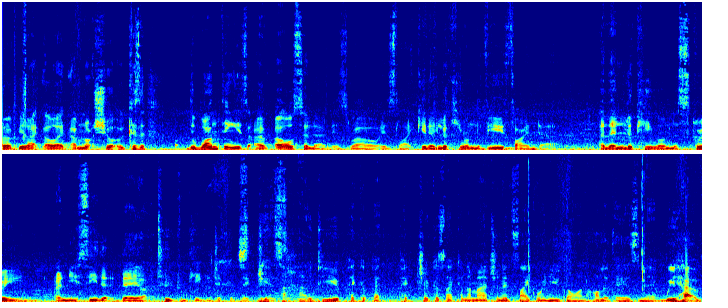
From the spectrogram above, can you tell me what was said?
I'd be like, oh, I, I'm not sure because the one thing is I've also learned as well is like you know looking on the viewfinder and then looking on the screen and you see that they are two completely different Yeah, pictures. so how do you pick a pe- picture? Because I can imagine it's like when you go on holiday, isn't it? We have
